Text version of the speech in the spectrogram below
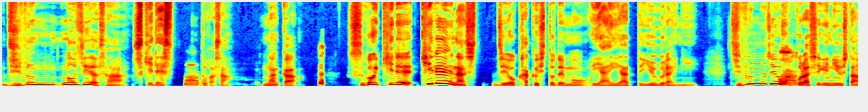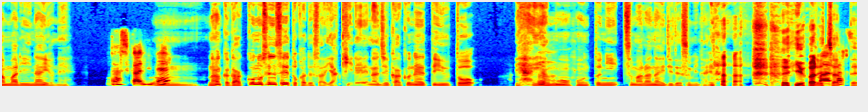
自分の字はさ好きですうんとかさなんかうんすごい綺麗綺麗なし字を書く人でもいやいやっていうぐらいに自分の字を誇らしげに言う人あんまりいないよね。確かにうね。ん、なんか学校の先生とかでさ「いや綺麗な字書くね」って言うと「いやいやうん。もう本当につまらない字です」みたいな 言われちゃって、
